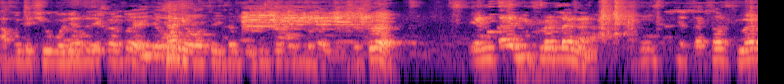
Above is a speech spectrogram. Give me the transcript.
आपण जे शिवभोजनचं जे करतोय जेवणाची व्यवस्था इथं पोहोचली पाहिजे दुसरं एंटायर ही फ्लड लाईन आहे ना? त्याच्यावर फ्लड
